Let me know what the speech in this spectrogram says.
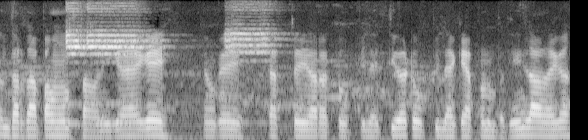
ਅੰਦਰ ਤਾਂ ਆਪਾਂ ਹੁਣ ਤਾਂ ਨਹੀਂ ਗਏ ਹੈਗੇ। ਕਿਉਂਕਿ ਸਿਰ ਤੇ ਯਾਰ ਟੋਪੀ ਲੈਤੀ ਹੋਇਆ ਟੋਪੀ ਲੈ ਕੇ ਆਪਾਂ ਨੂੰ ਵਧੀਆ ਨਹੀਂ ਲੱਗਦਾ ਹੈਗਾ।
